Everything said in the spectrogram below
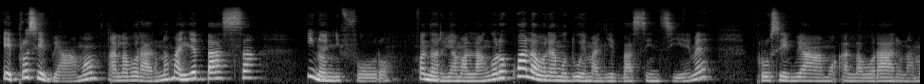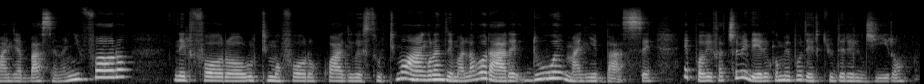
E proseguiamo a lavorare una maglia bassa in ogni foro. Quando arriviamo all'angolo qua lavoriamo due maglie basse insieme, proseguiamo a lavorare una maglia bassa in ogni foro, nel foro, l'ultimo foro qua di quest'ultimo angolo andremo a lavorare due maglie basse e poi vi faccio vedere come poter chiudere il giro.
